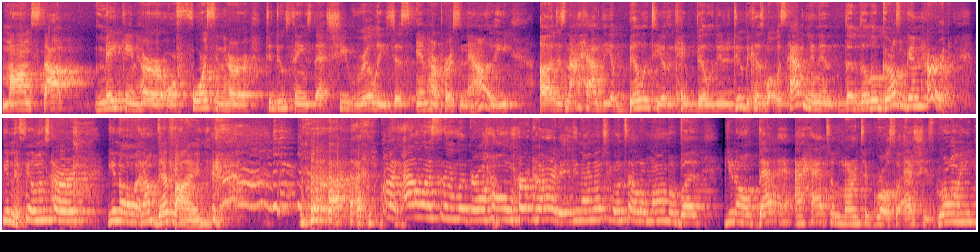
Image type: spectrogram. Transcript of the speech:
Mom, stop making her or forcing her to do things that she really just in her personality uh, does not have the ability or the capability to do because what was happening and the, the little girls were getting hurt getting their feelings hurt you know and i'm they're fine I'm like, I don't want to send a little girl home hurt hearted. You know, I know she's gonna tell her mama, but you know that I had to learn to grow. So as she's growing,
